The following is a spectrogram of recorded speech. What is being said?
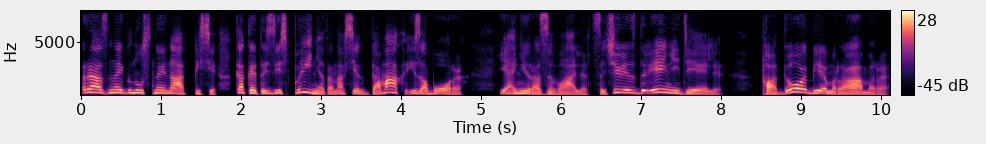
разные гнусные надписи, как это здесь принято на всех домах и заборах и они развалятся через две недели. Подобие мрамора.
